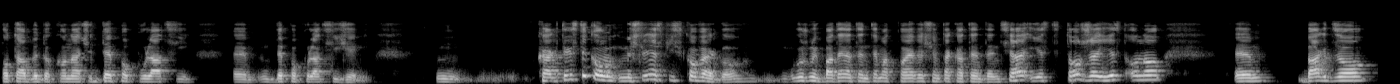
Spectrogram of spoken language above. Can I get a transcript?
po to, aby dokonać depopulacji, depopulacji Ziemi. Charakterystyką myślenia spiskowego, różnych badaniach na ten temat pojawia się taka tendencja, jest to, że jest ono bardzo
